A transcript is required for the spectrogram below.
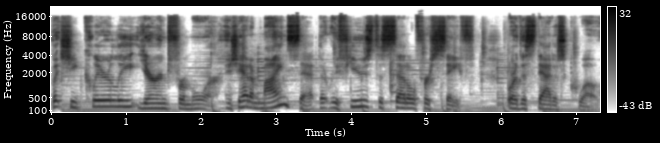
but she clearly yearned for more, and she had a mindset that refused to settle for safe or the status quo.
